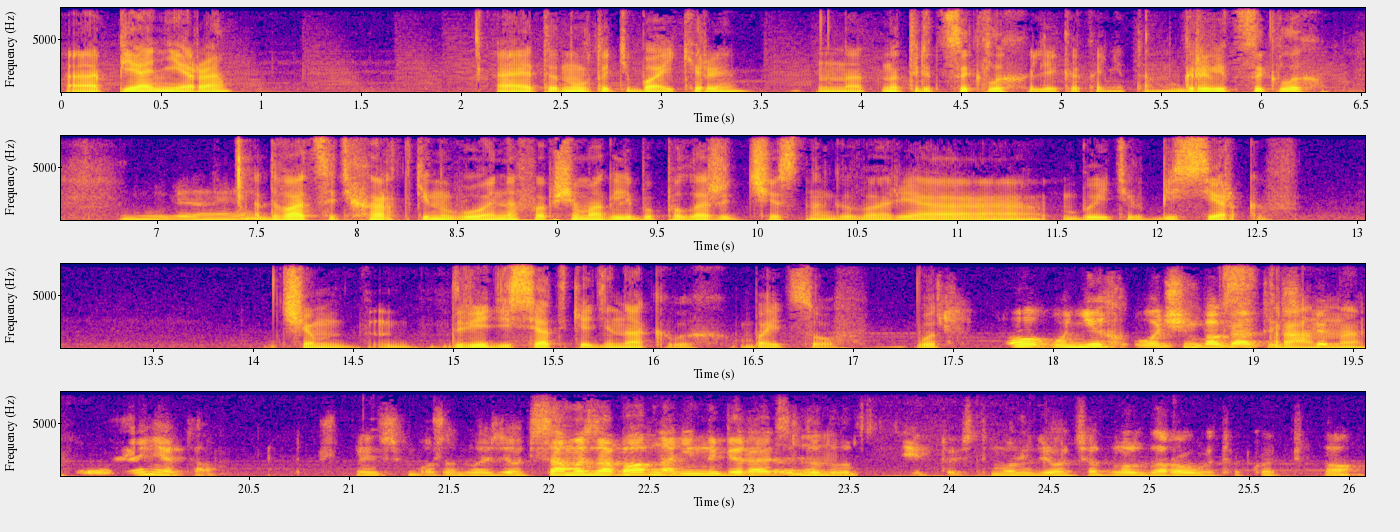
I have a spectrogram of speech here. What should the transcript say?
а, пионера. А это, ну, вот эти байкеры. На, на трициклах или как они там, гравициклах. Да. 20 Hearthkyn воинов. Вообще могли бы положить, честно говоря, бы этих берсерков. Чем две десятки одинаковых бойцов. Вот. Но у них очень богатый Странно. вооружения там. В принципе, можно два сделать. Самое забавное, они набираются mm. до 20. То есть ты можешь делать одно здоровое такое пятно.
